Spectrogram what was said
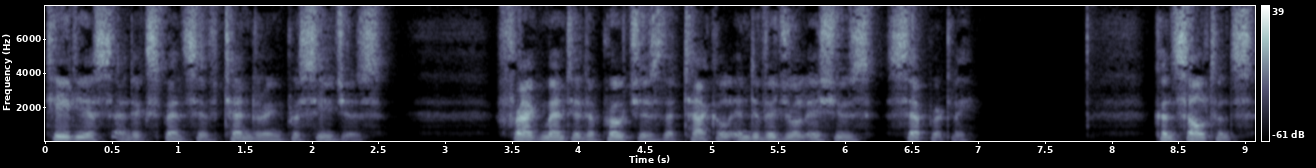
tedious and expensive tendering procedures, fragmented approaches that tackle individual issues separately, consultants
